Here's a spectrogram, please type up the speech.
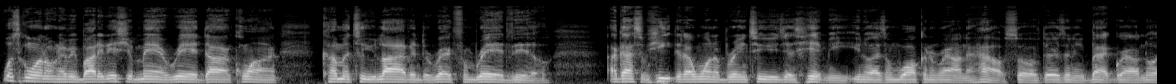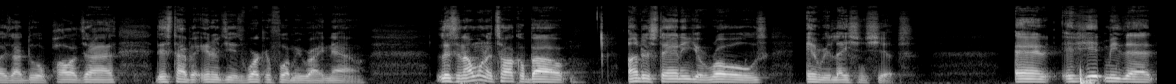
What's going on, everybody? This your man Red Don Quan coming to you live and direct from Redville. I got some heat that I want to bring to you. Just hit me, you know, as I'm walking around the house. So if there's any background noise, I do apologize. This type of energy is working for me right now. Listen, I want to talk about understanding your roles in relationships. And it hit me that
